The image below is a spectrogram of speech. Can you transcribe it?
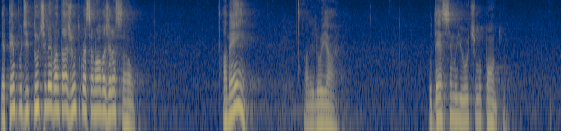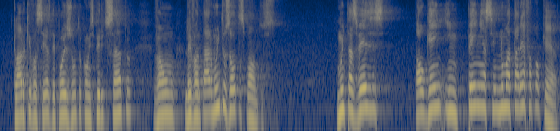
É tempo de tu te levantar junto com essa nova geração. Amém? Aleluia. O décimo e último ponto. Claro que vocês, depois, junto com o Espírito Santo, vão levantar muitos outros pontos. Muitas vezes, alguém empenha-se numa tarefa qualquer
